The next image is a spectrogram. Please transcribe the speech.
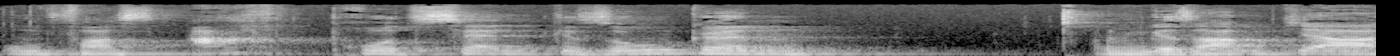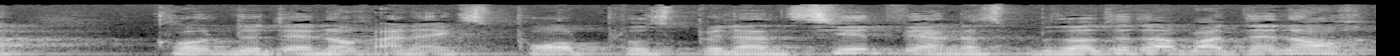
um fast 8% gesunken. Im Gesamtjahr konnte dennoch ein Exportplus bilanziert werden. Das bedeutet aber dennoch,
